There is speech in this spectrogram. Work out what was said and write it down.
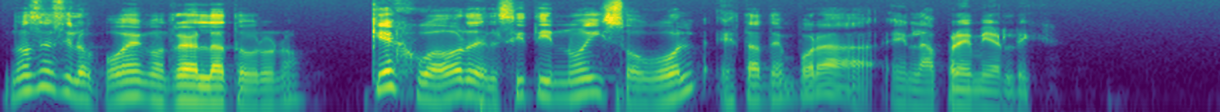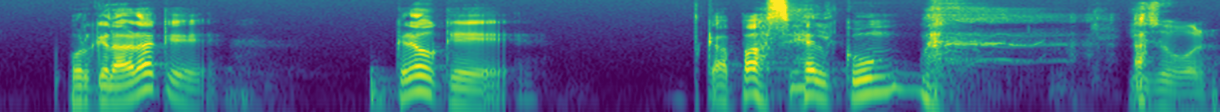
no sé si lo puedes encontrar el dato, Bruno. ¿Qué jugador del City no hizo gol esta temporada en la Premier League? Porque la verdad que creo que capaz sea el Kun. hizo gol.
